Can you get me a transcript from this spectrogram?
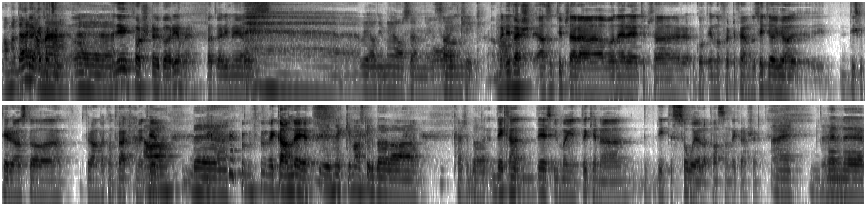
Ja men där är Jag med. ja, Eh, det är det första vi börjar med. För att välja med oss. Vi hade ju med oss en sidekick. Ja, men det är värst, alltså typ såhär, vad när det är typ såhär gått 1.45 då sitter jag och jag diskuterar hur han ska förhandla kontrakt med, Ja, det, typ, med Kalle. det är mycket man skulle behöva... Kanske behöva... Det, kan, det skulle man ju inte kunna... Det är inte så jävla passande kanske. Nej. Det, Men eh,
